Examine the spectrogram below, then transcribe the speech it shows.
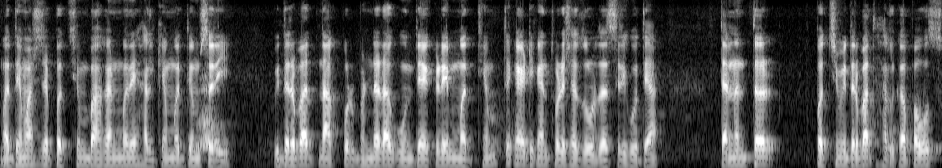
मध्य महाराष्ट्राच्या पश्चिम भागांमध्ये हलक्या मध्यम सरी विदर्भात नागपूर भंडारा गोंदियाकडे मध्यम ते काही ठिकाणी थोड्याशा जोरदार सरी होत्या. त्यानंतर पश्चिम विदर्भात हलका पाऊस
